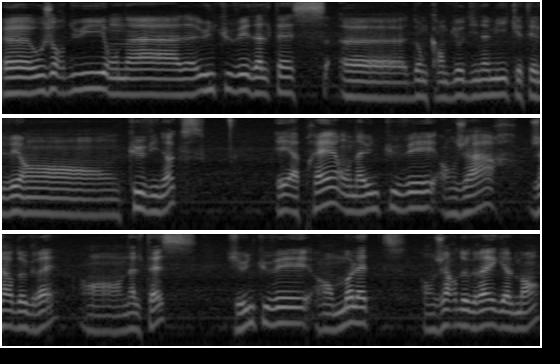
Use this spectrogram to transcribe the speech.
Aujourd'hui, on a une cuvée d'Altesse donc en biodynamie qui est élevée en cuve inox. Et après, on a une cuvée en jarre, jarre de grès, en Altesse. J'ai une cuvée en molette en jarre de grès également.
